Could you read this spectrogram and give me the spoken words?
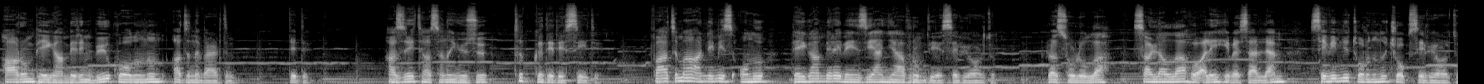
Harun peygamberin büyük oğlunun adını verdim dedi. Hazreti Hasan'ın yüzü tıpkı dedesiydi. Fatıma annemiz onu peygambere benzeyen yavrum diye seviyordu. Resulullah sallallahu aleyhi ve sellem sevimli torununu çok seviyordu.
